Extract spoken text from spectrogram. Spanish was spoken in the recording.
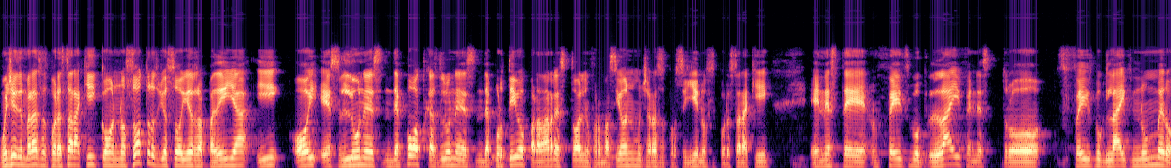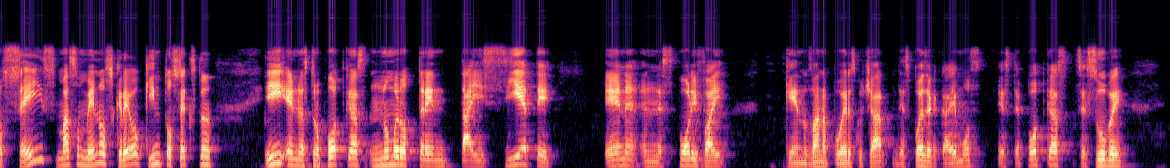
Muchísimas gracias por estar aquí con nosotros. Yo soy Ezra Padilla y hoy es lunes de podcast, lunes deportivo para darles toda la información. Muchas gracias por seguirnos y por estar aquí en este Facebook Live, en nuestro Facebook Live número 6, más o menos, creo, quinto, sexto, y en nuestro podcast número 37 en, en Spotify, que nos van a poder escuchar después de que caemos este podcast. Se sube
